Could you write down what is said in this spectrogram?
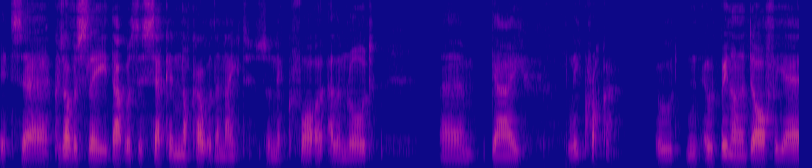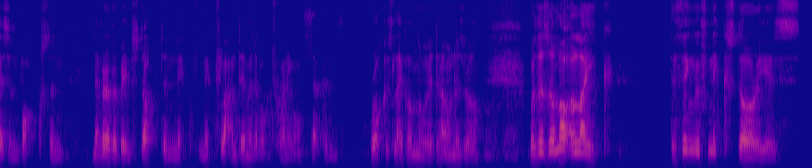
It's because obviously that was the second knockout of the night. So Nick fought Elland Road. Um, guy Lee Crocker, who'd, who'd been on a door for years and boxed and never ever been stopped, and Nick Nick flattened him in about twenty one seconds. Broke his leg on the way down as well. But there's a lot of like, the thing with Nick's story is,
